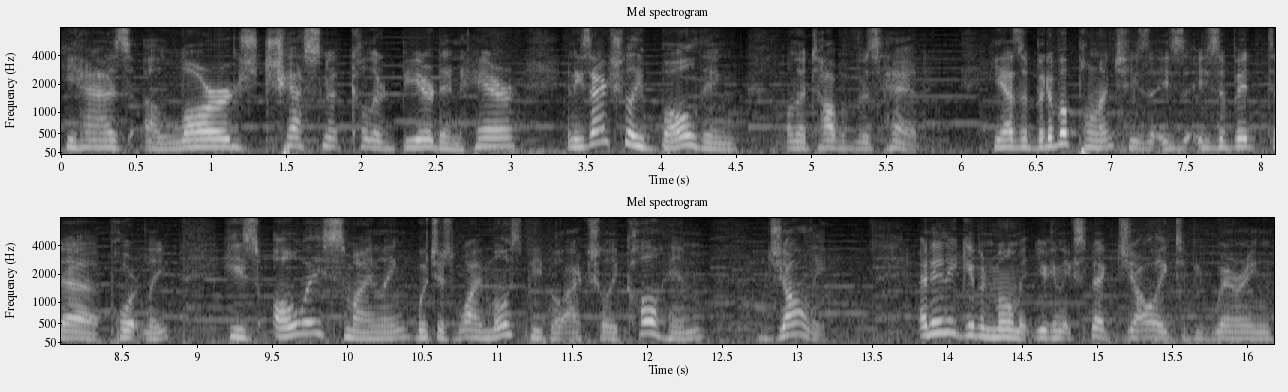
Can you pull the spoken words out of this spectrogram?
He has a large chestnut colored beard and hair, and he's actually balding on the top of his head. He has a bit of a paunch, he's, he's, he's a bit uh, portly. He's always smiling, which is why most people actually call him Jolly. At any given moment, you can expect Jolly to be wearing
